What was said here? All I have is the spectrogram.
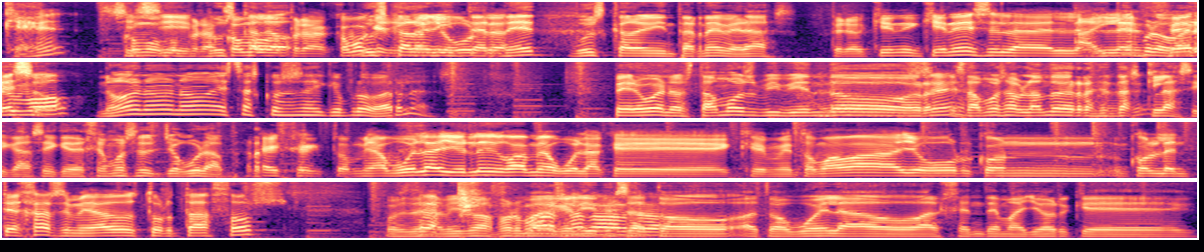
¿Qué? Sí, ¿Cómo, sí, pero, búscalo, ¿cómo, pero, ¿cómo que búscalo en con yogur? internet, búscalo en internet, verás. ¿Pero quién, quién es el, el, hay el que probar enfermo? eso. No, no, no, estas cosas hay que probarlas. Pero bueno, estamos viviendo, no sé. estamos hablando de recetas clásicas, así que dejemos el yogur aparte. Exacto. Mi abuela, yo le digo a mi abuela que, que me tomaba yogur con, con lentejas, se me da dos tortazos. Pues de la misma forma que le dices a tu, a tu abuela o a gente mayor que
